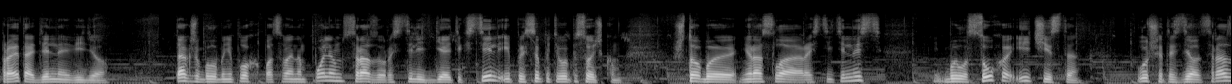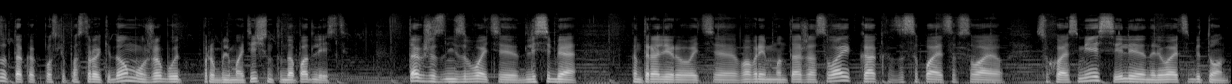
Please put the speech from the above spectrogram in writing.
про это отдельное видео. Также было бы неплохо под свайным полем сразу расстелить геотекстиль и присыпать его песочком, чтобы не росла растительность, было сухо и чисто. Лучше это сделать сразу, так как после постройки дома уже будет проблематично туда подлезть. Также не забывайте для себя контролировать э, во время монтажа свай, как засыпается в сваю сухая смесь или наливается бетон.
